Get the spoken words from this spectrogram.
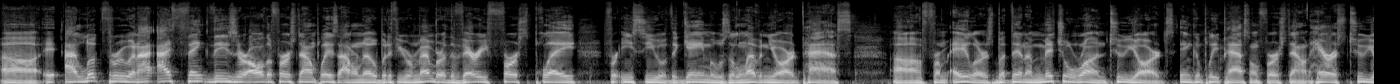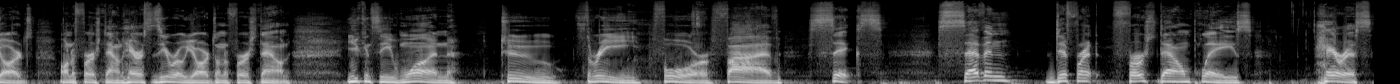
Uh, it, I looked through, and I, I think these are all the first down plays. I don't know, but if you remember the very first play for ECU of the game, it was an 11 yard pass uh, from Ahlers, but then a Mitchell run, two yards, incomplete pass on first down. Harris, two yards on a first down. Harris, zero yards on a first down. You can see one, two, three, four, five, six, seven different first down plays. Harris,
